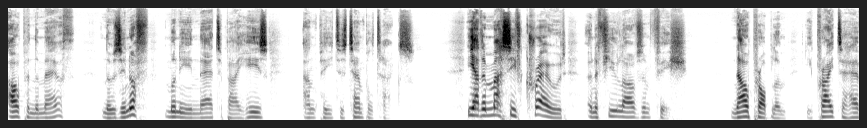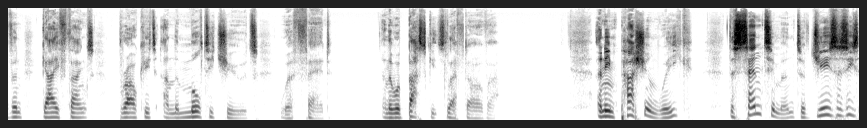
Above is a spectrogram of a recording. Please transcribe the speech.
open the mouth, and there was enough money in there to pay his and Peter's temple tax. He had a massive crowd and a few loaves and fish. No problem. He prayed to heaven, gave thanks, broke it, and the multitudes were fed. And there were baskets left over. And in Passion Week, the sentiment of Jesus'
